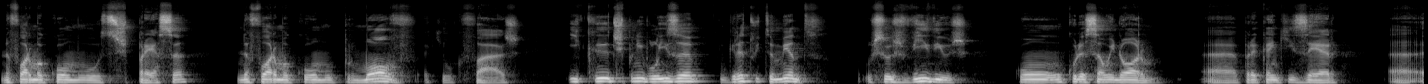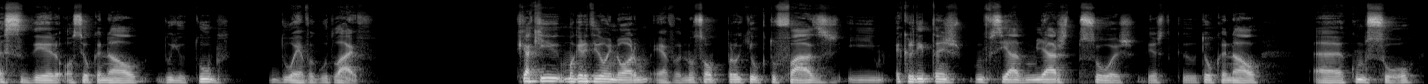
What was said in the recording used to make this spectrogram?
na forma como se expressa, na forma como promove aquilo que faz e que disponibiliza gratuitamente os seus vídeos com um coração enorme uh, para quem quiser uh, aceder ao seu canal do YouTube do Eva Good Life. Fica aqui uma gratidão enorme, Eva, não só por aquilo que tu fazes e acredito que tens beneficiado milhares de pessoas desde que o teu canal uh, começou.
